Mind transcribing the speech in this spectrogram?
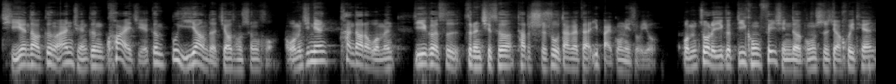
体验到更安全、更快捷、更不一样的交通生活。我们今天看到的，我们第一个是智能汽车，它的时速大概在一百公里左右。我们做了一个低空飞行的公司，叫汇天，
